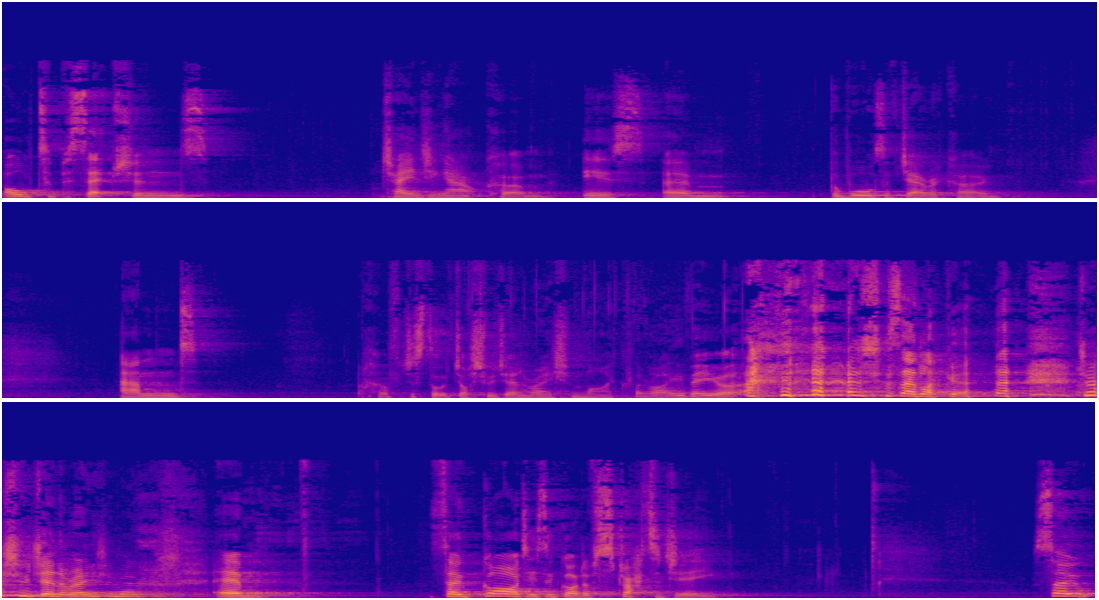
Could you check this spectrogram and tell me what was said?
alter perceptions changing outcome is um, the walls of Jericho. And I've just thought Joshua Generation, Mike, where are you? There you are. I just had like a Joshua Generation moment. Um, so God is a God of strategy. So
